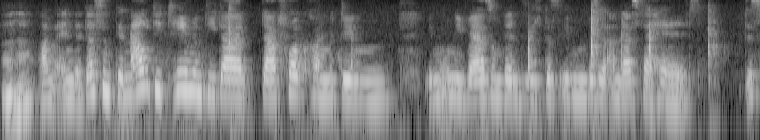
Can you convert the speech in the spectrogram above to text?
Mhm. am Ende. Das sind genau die Themen, die da, da vorkommen mit dem im Universum, wenn sich das eben ein bisschen anders verhält. Das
